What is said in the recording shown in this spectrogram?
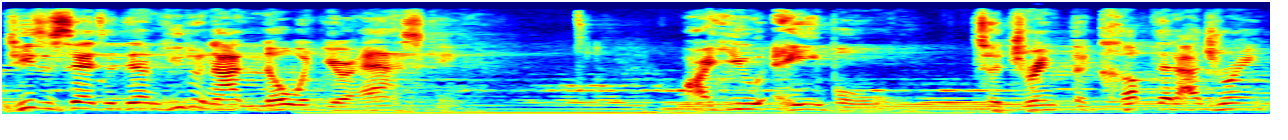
Jesus said to them, You do not know what you're asking. Are you able to drink the cup that I drink?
